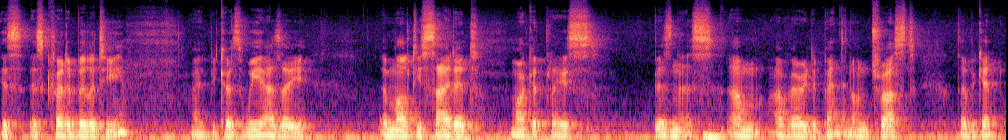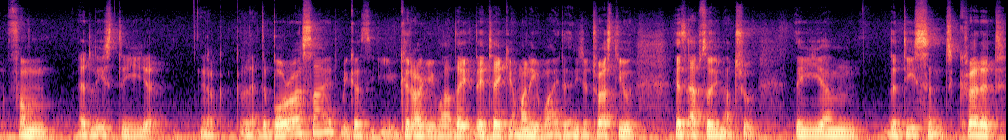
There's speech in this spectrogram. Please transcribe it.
is is credibility, right? Because we as a a multi-sided marketplace business um, are very dependent on trust that we get from at least the uh, you know the borrower side because you could argue well they, they take your money why do they need to trust you is absolutely not true the um, the decent credit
